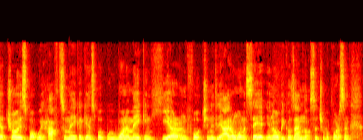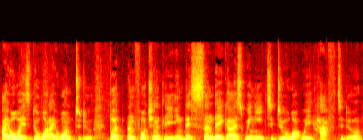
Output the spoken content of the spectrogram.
a choice what we have to make against what we want to make in here here unfortunately. I don't want to say it you know because I'm not such of a person. I always do what I want to do. But unfortunately in this Sunday guys we need to do what we have to do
